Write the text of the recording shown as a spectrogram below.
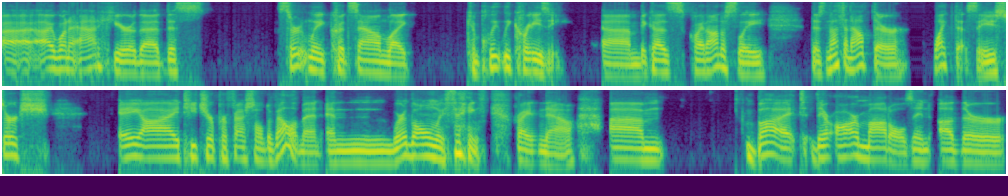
uh, i want to add here that this certainly could sound like completely crazy um, because quite honestly, there's nothing out there like this. You search AI teacher professional development, and we're the only thing right now. Um, but there are models in other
